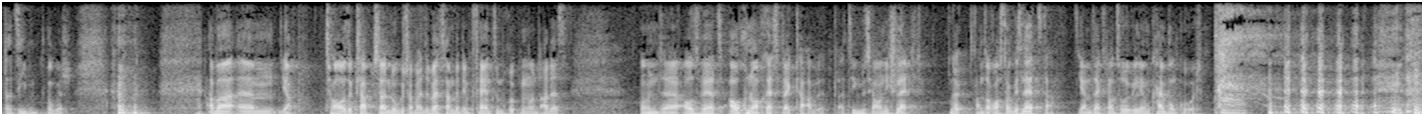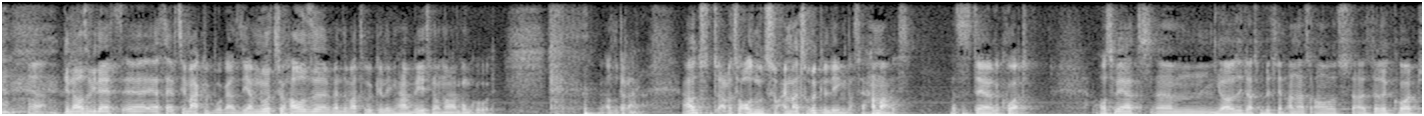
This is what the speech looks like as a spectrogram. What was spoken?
Platz sieben, logisch. Aber ähm, ja, zu Hause klappt es halt logischerweise besser mit den Fans im Rücken und alles. Und äh, auswärts auch noch respektabel. Platz sieben ist ja auch nicht schlecht. Nö. Also Rostock ist letzter. Die haben sechsmal zurückgelegt und keinen Punkt geholt. Ja. Genauso wie der äh, erste FC Magdeburg. Also die haben nur zu Hause, wenn sie mal zurückgelegen haben, wenigstens noch mal einen Punkt geholt. also drei. Aber zu, aber zu Hause nur zweimal zurückgelegen, was der Hammer ist. Das ist der Rekord. Auswärts, ähm, ja, sieht das ein bisschen anders aus. Da ist der Rekord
